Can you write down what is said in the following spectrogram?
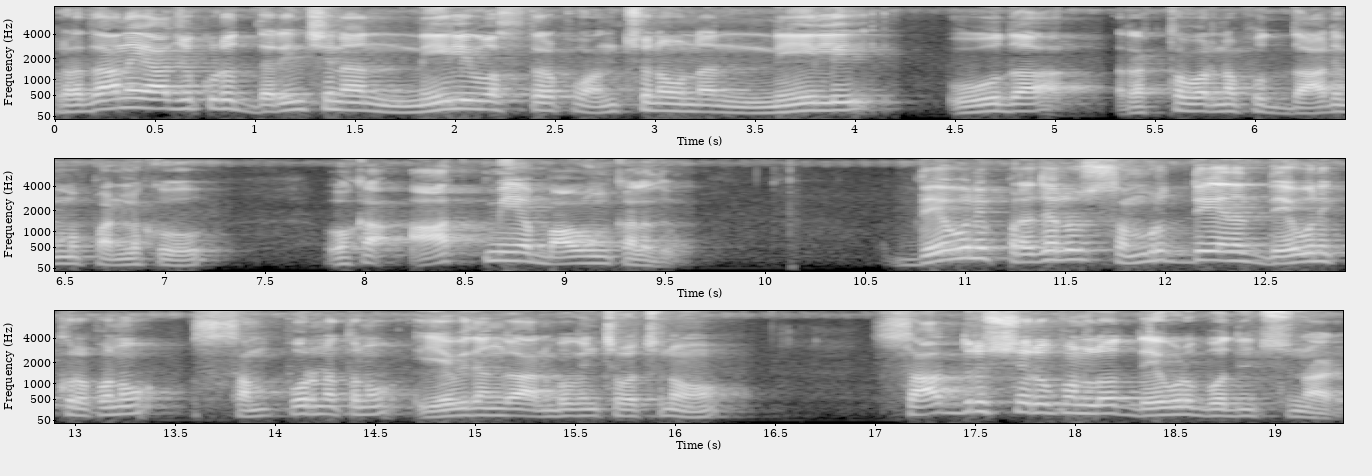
ప్రధాన యాజకుడు ధరించిన నీలి వస్త్రపు అంచున ఉన్న నీలి ఊదా రక్తవర్ణపు దానిమ్మ పండ్లకు ఒక ఆత్మీయ భావం కలదు. దేవుని ప్రజలు సమృద్ధి అయిన దేవుని కృపను సంపూర్ణతను ఏ విధంగా అనుభవించవచ్చునో సాదృశ్య రూపంలో దేవుడు బోధించున్నాడు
